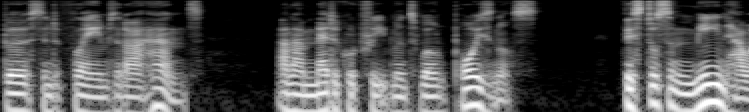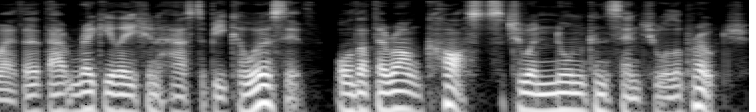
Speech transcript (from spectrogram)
burst into flames in our hands, and our medical treatments won't poison us. This doesn't mean, however, that regulation has to be coercive, or that there aren't costs to a non consensual approach.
